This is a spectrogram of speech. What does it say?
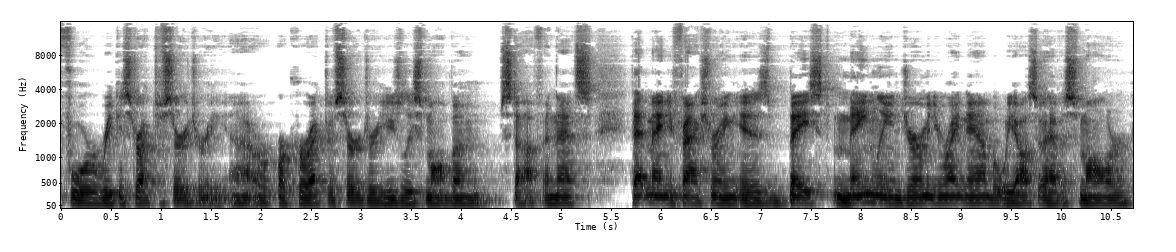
for reconstructive surgery uh, or, or corrective surgery, usually small bone stuff. And that's that manufacturing is based mainly in Germany right now, but we also have a smaller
